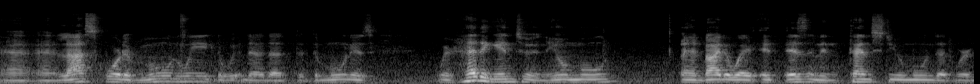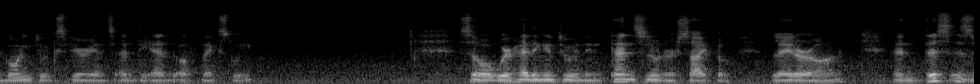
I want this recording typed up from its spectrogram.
a, a last quarter moon week. The, the, the, the moon is we're heading into a new moon and by the way it is an intense new moon that we're going to experience at the end of next week. So we're heading into an intense lunar cycle later on. And this is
